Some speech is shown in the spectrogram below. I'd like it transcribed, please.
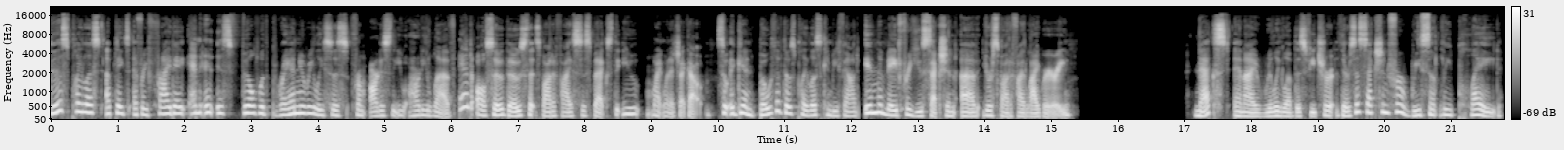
This playlist updates every Friday and it is filled with brand new releases from artists that you already love and also those that Spotify suspects that you might want to check out. So, again, both of those playlists can be found in the Made for You section of your Spotify library. Next, and I really love this feature, there's a section for recently played.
